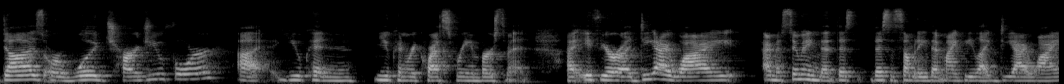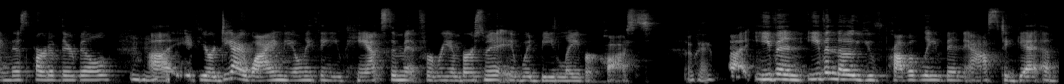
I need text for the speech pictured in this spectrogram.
does or would charge you for, uh, you can you can request reimbursement. Uh, if you're a DIY I'm assuming that this this is somebody that might be like DIYing this part of their build. Mm-hmm. Uh, if you're DIYing, the only thing you can't submit for reimbursement it would be labor costs. Okay. Uh, even even though you've probably been asked to get a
